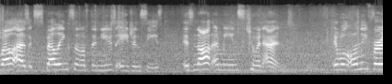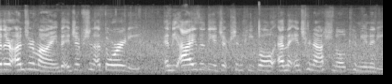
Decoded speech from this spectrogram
well as expelling some of the news agencies, is not a means to an end. It will only further undermine the Egyptian authority in the eyes of the Egyptian people and the international community.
